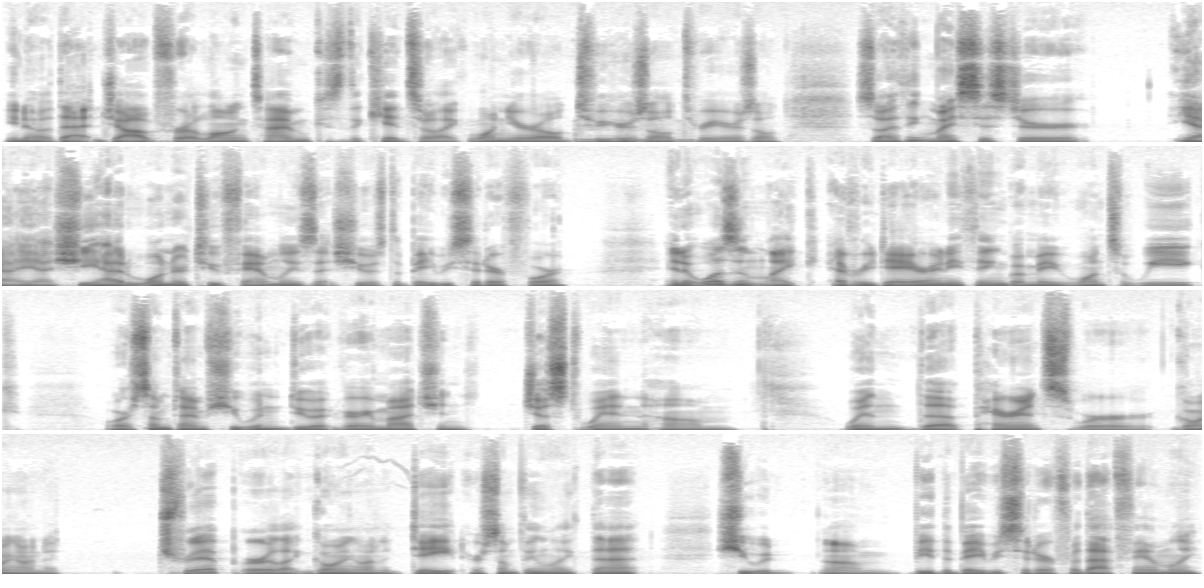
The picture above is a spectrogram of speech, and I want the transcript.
you know that job for a long time because the kids are like one year old two years old three years old. So i think my sister yeah yeah she had one or two families that she was the babysitter for. And it wasn't like every day or anything but maybe once a week or sometimes she wouldn't do it very much and just when um when the parents were going on a trip or like going on a date or something like that she would um, be the babysitter for that family.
